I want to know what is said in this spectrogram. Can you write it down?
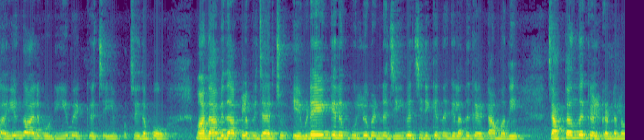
കയ്യും കാലും ഒടിയുമൊക്കെ ചെയ്തപ്പോൾ മാതാപിതാക്കളും വിചാരിച്ചു എവിടെയെങ്കിലും പുല്ലുപെണ്ണ് ജീവിച്ചിരിക്കുന്നെങ്കിൽ അത് കേട്ടാൽ മതി. ചത്തെന്ന് കേൾക്കണ്ടല്ലോ.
